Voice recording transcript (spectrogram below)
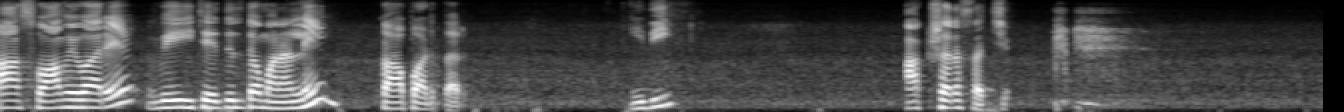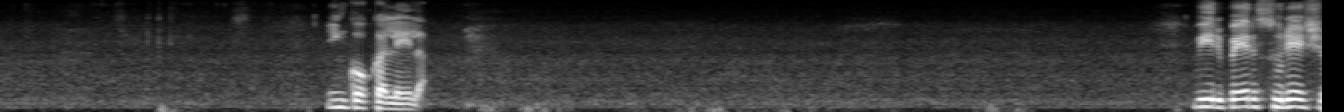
ఆ స్వామివారే వేయి చేతులతో మనల్ని కాపాడుతారు. ఇది అక్షర సత్యం. ఇంకొక లీల. వీరి పేరు సురేష్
